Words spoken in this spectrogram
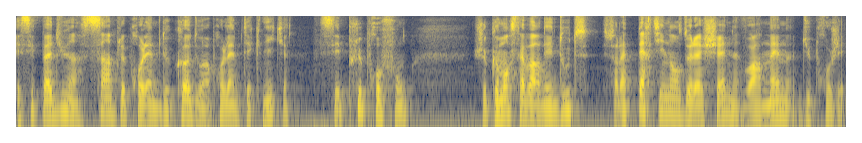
et c'est pas dû à un simple problème de code ou un problème technique, c'est plus profond. Je commence à avoir des doutes sur la pertinence de la chaîne, voire même du projet.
